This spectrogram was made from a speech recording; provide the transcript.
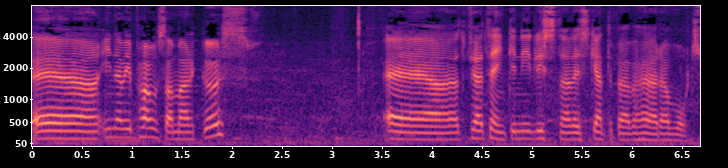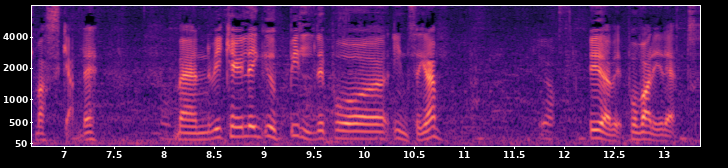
Eh, innan vi pausar Marcus. Eh, för jag tänker ni lyssnare ska inte behöva höra vårt smaskande. Men vi kan ju lägga upp bilder på Instagram. Ja. Det gör vi på varje rätt.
